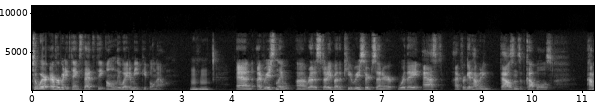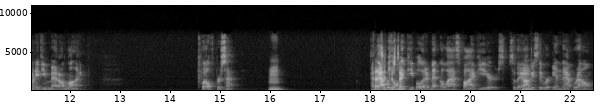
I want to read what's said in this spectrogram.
to where everybody thinks that's the only way to meet people now. Mm-hmm. And I recently uh, read a study by the Pew Research Center where they asked, I forget how many thousands of couples, how many of you met online? 12%. Mm. And That's that was only people that had met in the last five years. So they Hmm. obviously were in that realm.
